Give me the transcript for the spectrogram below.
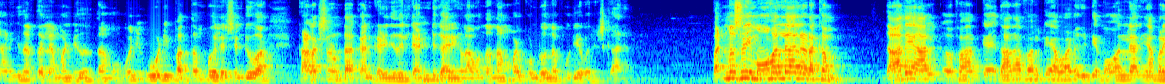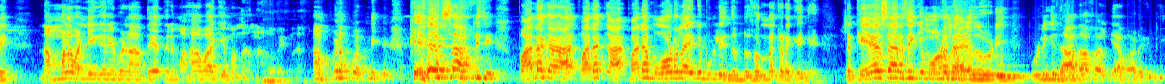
കാണിക്കുന്നിടത്തെല്ലാം വണ്ടി നിർത്താമോ? ഒരു കോടി പത്തൊമ്പത് ലക്ഷം രൂപ കളക്ഷൻ ഉണ്ടാക്കാൻ കഴിഞ്ഞതിൽ രണ്ട് കാര്യങ്ങളാണ്. ഒന്ന് നമ്മൾ കൊണ്ടുവന്ന പുതിയ പരിഷ്കാരം. പത്മശ്രീ മോഹൻലാൽ അടക്കം. ദാദേ ആൽ ഫാൽക്കെ ദാദാ ഫാൽക്കെ അവാർഡ് കിട്ടിയ മോഹൻലാൽ. ഞാൻ പറയും നമ്മളെ വണ്ടി കയറിയപ്പോഴാണ് അദ്ദേഹത്തിന് മഹാഭാഗ്യം വന്നതെന്നാണ് പറയുന്നത്. നമ്മളെ വണ്ടി K S R T C പല പല പല മോഡലായിട്ട് പുള്ളി നിന്നിട്ടുണ്ട് സ്വർണക്കിടക്കൊക്കെ പക്ഷെ കെ എസ് ആർ സിക്ക് മോഡലായതോടുകൂടി പുള്ളിക്ക് ദാദാ ഫാൽക്കെ അവാർഡ് കിട്ടി.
